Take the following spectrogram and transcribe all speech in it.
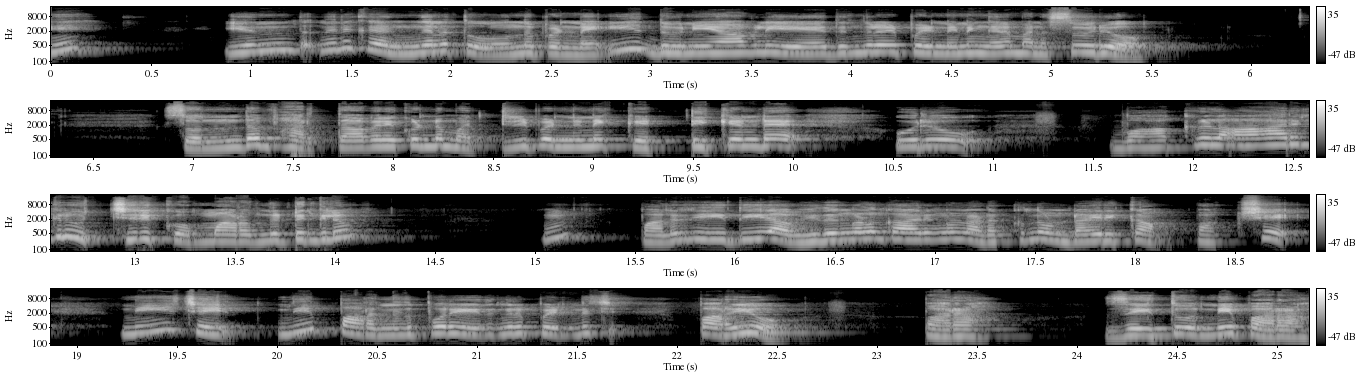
ഏ? എന്ത് നിനക്ക് എങ്ങനെ തോന്നുന്നു പെണ്ണെ? ഈ ദുനിയാവിൽ ഏതെങ്കിലും ഒരു പെണ്ണിന് ഇങ്ങനെ മനസ്സ് വരുമോ സ്വന്തം ഭർത്താവിനെ കൊണ്ട് മറ്റൊരു പെണ്ണിനെ കെട്ടിക്കേണ്ട ഒരു വാക്കുകൾ ആരെങ്കിലും ഉച്ചരിക്കോ മറന്നിട്ടെങ്കിലും? പല രീതിയിൽ അഭിതങ്ങളും കാര്യങ്ങളും നടക്കുന്നുണ്ടായിരിക്കാം. പക്ഷേ നീ ചെയ് നീ പറഞ്ഞതുപോലെ ഏതെങ്കിലും പെണ്ണ് പറയോ? പറ. ജെയ്ത്തൂൻ നീ പറ.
